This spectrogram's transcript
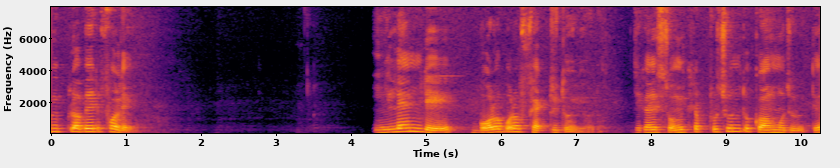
বিপ্লবের ফলে ইংল্যান্ডে বড় বড় ফ্যাক্টরি তৈরি হলো, যেখানে শ্রমিকরা প্রচণ্ড কম মজুরিতে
